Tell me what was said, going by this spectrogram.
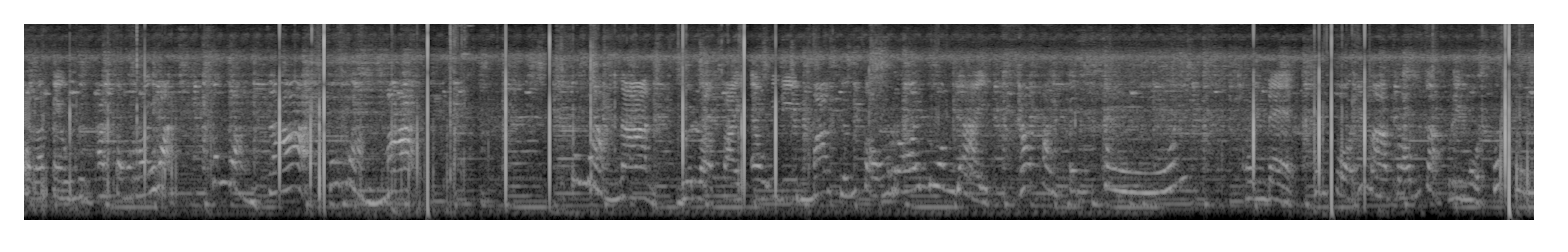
แต่ลท์โซลาร์เซลล์1,200 วัตต์สว่างจ้าสว่างมากสว่างนานด้วยหลอดไฟ LED มากถึง 200 ดวงใหญ่ถ้าไฟเป็นศูนย์ทนแดดทนฝนมาพร้อมกับรีโมทควบคุม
